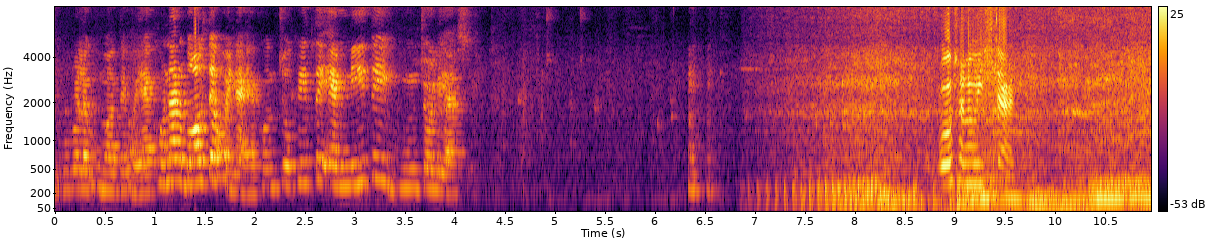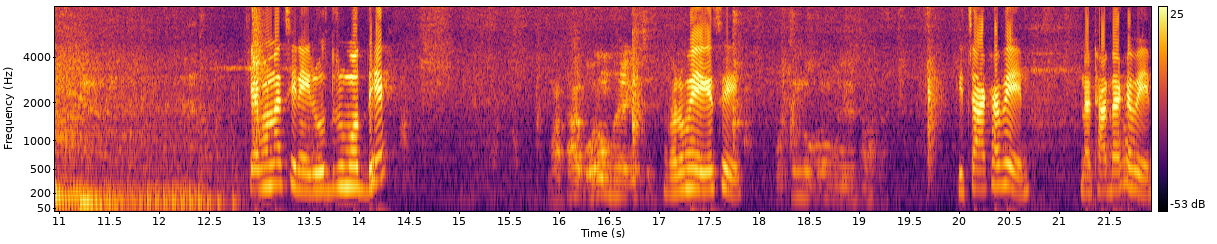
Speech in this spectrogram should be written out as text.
দুপুরবেলা ঘুমাতে হয়। এখন আর বলতে হয় না এখন চোখেতে এমনিতেই ঘুম চলে আসে। ও শোনো মিস্টার কেমন আছেন এই রোদ্রুর মধ্যে? মাথা গরম হয়ে গেছে। গরম হয়ে গেছে? প্রচণ্ড গরম হয়ে গেছে মাথা। কি চা খাবেন? না ঠান্ডা খাবেন?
